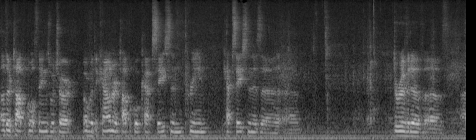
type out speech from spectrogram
other topical things which are over the counter topical capsaicin cream. Capsaicin is a, a derivative of uh,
